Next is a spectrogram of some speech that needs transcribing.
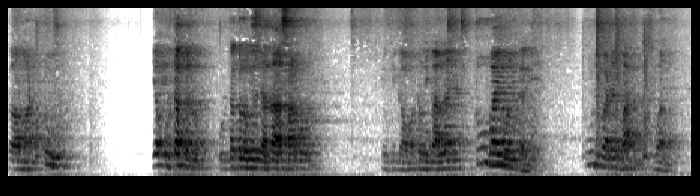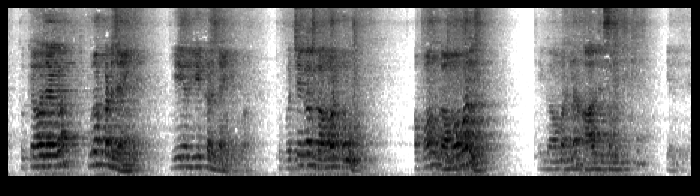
gamma two या उल्टा कर लो। उल्टा करोगे तो ज़्यादा आसान होगा, क्योंकि गामा टू निकालना है। टू बाई वन करिए। Two divided by one. तो क्या हो जाएगा? पूरा कट जाएँगे। ये और ये कट जाएँगे पूरा। तो बचेगा gamma two upon gamma one. ये गामा है ना, आर जैसा में दिखे ये लीजिए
